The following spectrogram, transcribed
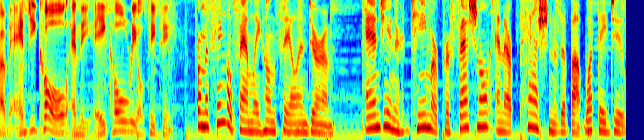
of Angie Cole and the A. Cole Realty team. From a single family home sale in Durham. Angie and her team are professional and are passionate about what they do.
